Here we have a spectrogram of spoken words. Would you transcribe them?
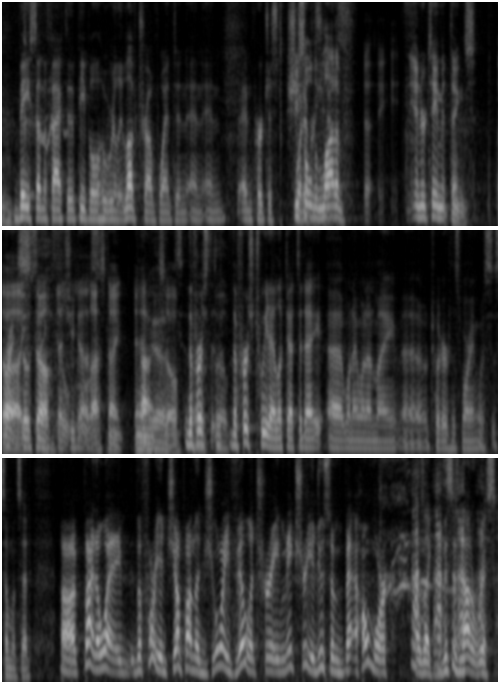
based on the fact that the people who really love Trump went and and and, and purchased. She sold a she lot does. of uh, entertainment things. Right, uh, those stuff. that she does. last night, and Yeah. so The first, the first tweet I looked at today uh, when I went on my uh, Twitter this morning was someone said, uh, "By the way, before you jump on the Joy Villa train, make sure you do some ba- homework." I was like, "This is not a risk.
